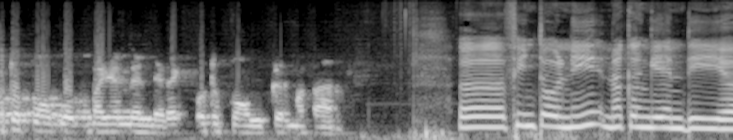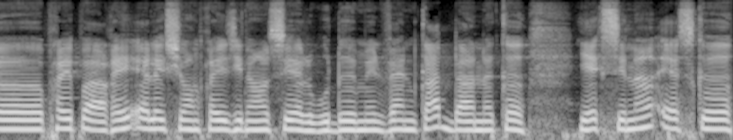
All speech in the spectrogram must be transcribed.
autopont boobu bañ a mel ni rek autopont wu Kër Massar bi. Euh, fi ñu toll nii naka ngeen di euh, préparer élection présidentielle bu deux mille vingt quatre daanaka yegg si na est-ce que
